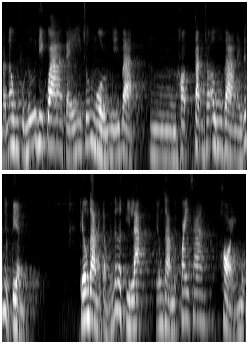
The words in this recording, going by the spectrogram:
đàn ông phụ nữ đi qua cái chỗ ngồi của nhí và um, họ tặng cho ông già này rất nhiều tiền. Thì ông già này cảm thấy rất là kỳ lạ thì ông già mới quay sang hỏi một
